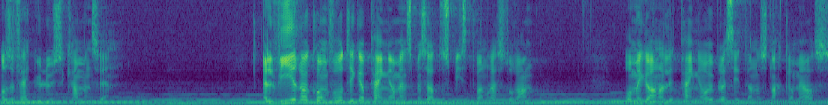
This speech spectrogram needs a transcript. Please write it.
Og så fikk hun lusekammen sin. Elvira kom for å tigge penger mens vi satt og spiste på en restaurant. Og vi ga henne litt penger, og hun ble sittende og snakke med oss.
